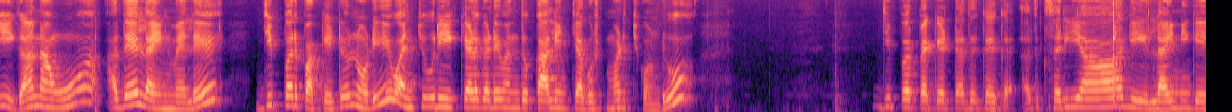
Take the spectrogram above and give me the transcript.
ಈಗ ನಾವು ಅದೇ ಲೈನ್ ಮೇಲೆ ಜಿಪ್ಪರ್ ಪಾಕೆಟು ನೋಡಿ ಒಂಚೂರಿ ಕೆಳಗಡೆ ಒಂದು ಕಾಲು ಇಂಚಾಗೋಷ್ಟು ಮಡಚ್ಕೊಂಡು ಜಿಪ್ಪರ್ ಪ್ಯಾಕೆಟ್ ಅದಕ್ಕೆ ಅದಕ್ಕೆ ಸರಿಯಾಗಿ ಲೈನಿಗೆ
